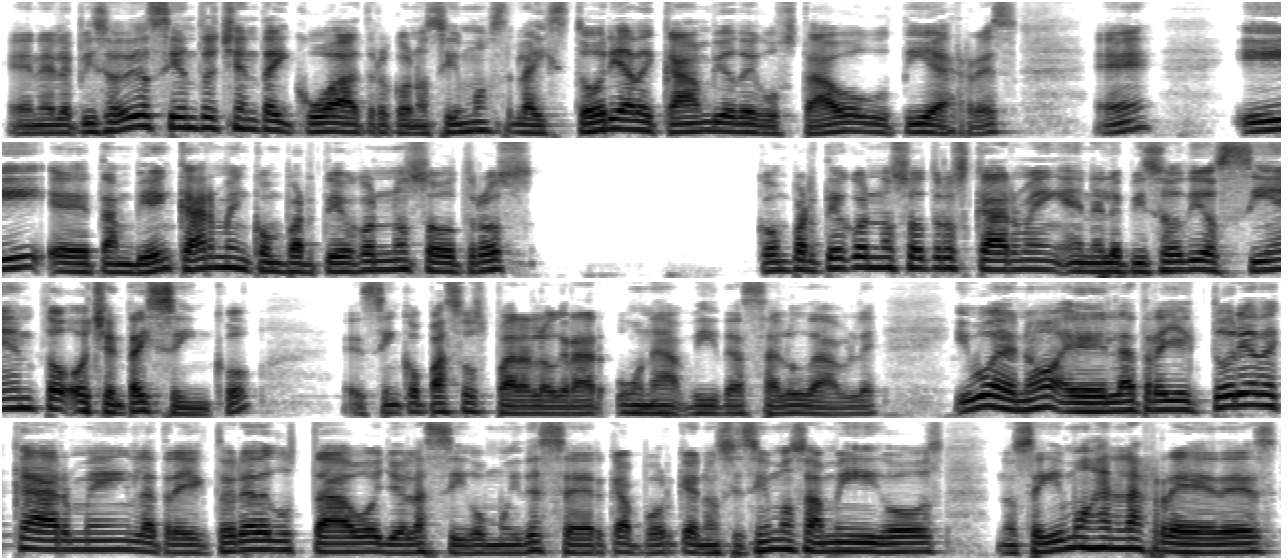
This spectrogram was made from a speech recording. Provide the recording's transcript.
En el episodio 184 conocimos la historia de cambio de Gustavo Gutiérrez. ¿eh? Y eh, también Carmen compartió con nosotros. Compartió con nosotros Carmen en el episodio 185 eh, cinco pasos para lograr una vida saludable. Y bueno, eh, la trayectoria de Carmen, la trayectoria de Gustavo, yo la sigo muy de cerca porque nos hicimos amigos, nos seguimos en las redes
